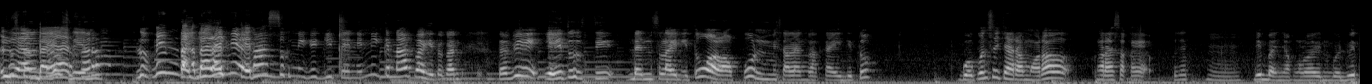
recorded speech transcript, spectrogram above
lu yang bayarin sekarang lu minta balikin masuk nih ke kita ini kenapa gitu kan tapi ya itu sih dan selain itu walaupun misalnya nggak kayak gitu gue pun secara moral ngerasa kayak "Buset, Hmm. dia banyak ngeluarin gue duit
